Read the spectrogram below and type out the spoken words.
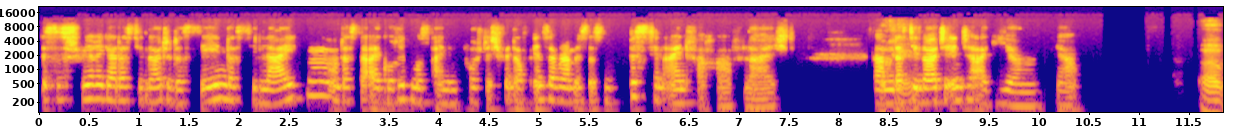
ist es schwieriger, dass die Leute das sehen, dass sie liken und dass der Algorithmus einen pusht. Ich finde, auf Instagram ist es ein bisschen einfacher vielleicht, ähm, okay. dass die Leute interagieren, ja. Äh,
